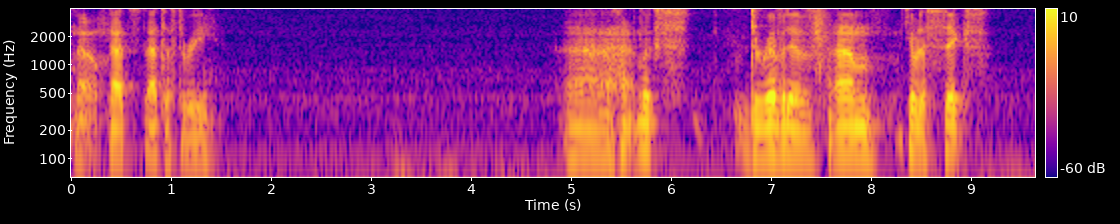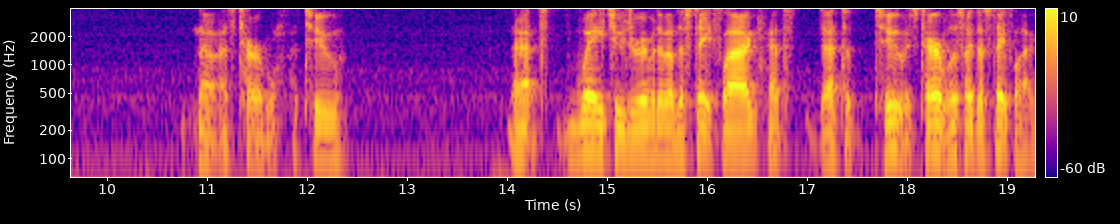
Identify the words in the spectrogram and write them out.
No, that's that's a three. Uh, that looks derivative. Um, give it a six. No, that's terrible. A two. That's way too derivative of the state flag. That's that's a two. It's terrible. It looks like the state flag.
